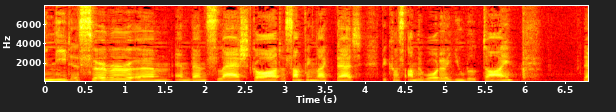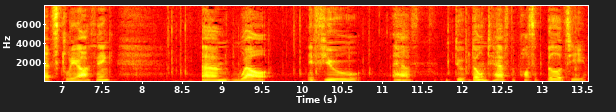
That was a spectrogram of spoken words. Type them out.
You need a server um, and then slash god or something like that because underwater you will die. That's clear I think. And well, if you have do, don't have the possibility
